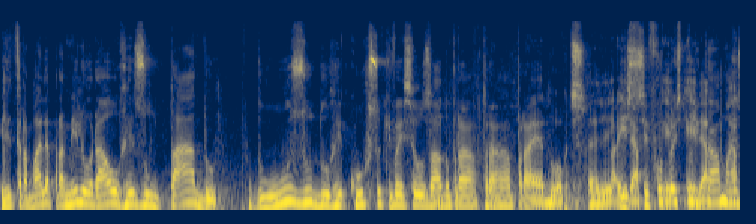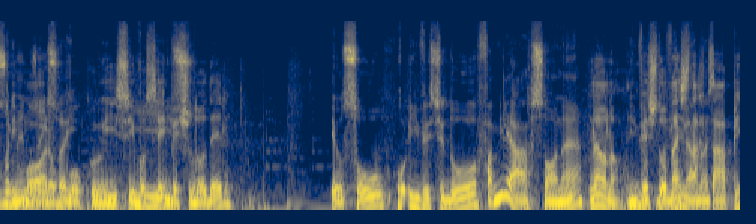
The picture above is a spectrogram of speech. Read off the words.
ele trabalha para melhorar o resultado do uso do recurso que vai ser usado para AdWords. Ele, ele- se for para explicar ele mais ou menos isso um aí. pouco isso. E você é investidor dele? Eu sou investidor familiar só, né? Não, não. Investidor na familiar, mas startup.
